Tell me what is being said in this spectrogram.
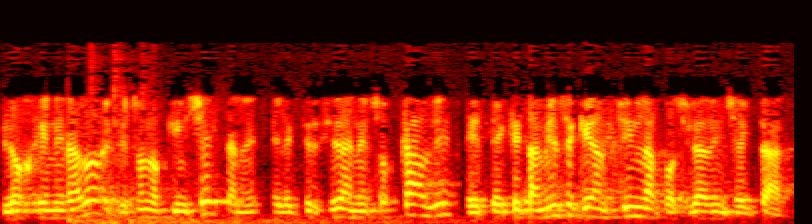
los generadores, que son los que inyectan electricidad en esos cables, este, que también se quedan sin la posibilidad de inyectar.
